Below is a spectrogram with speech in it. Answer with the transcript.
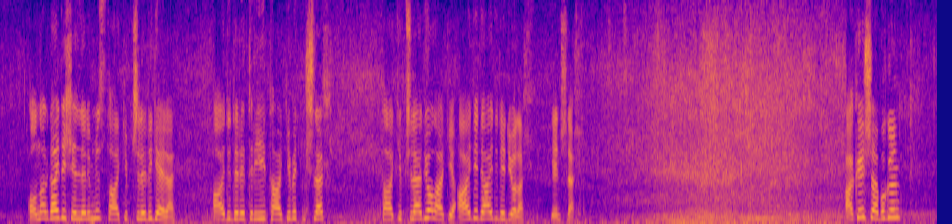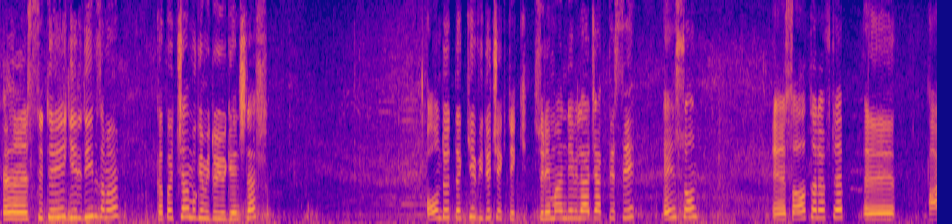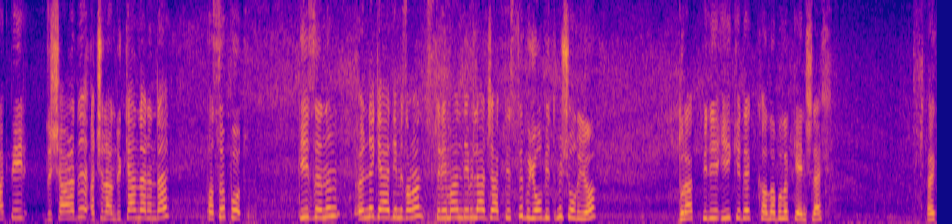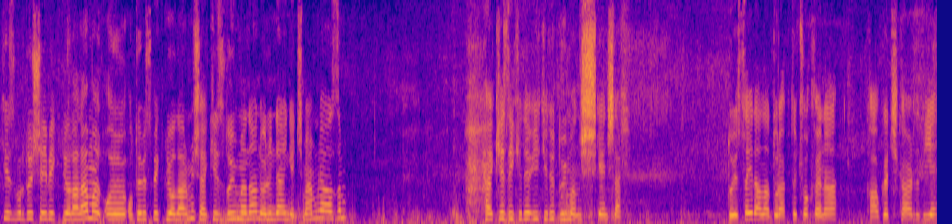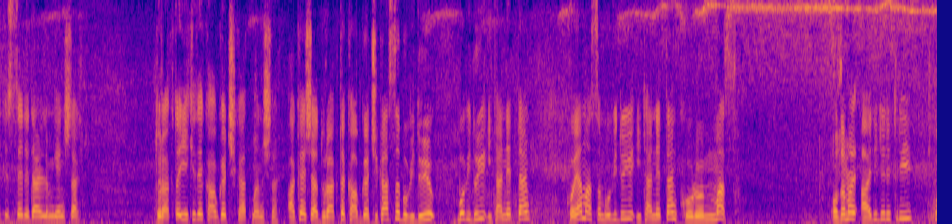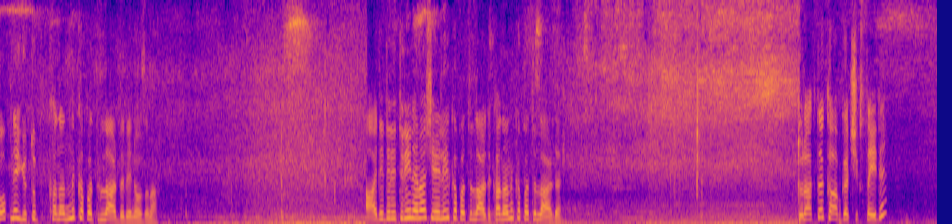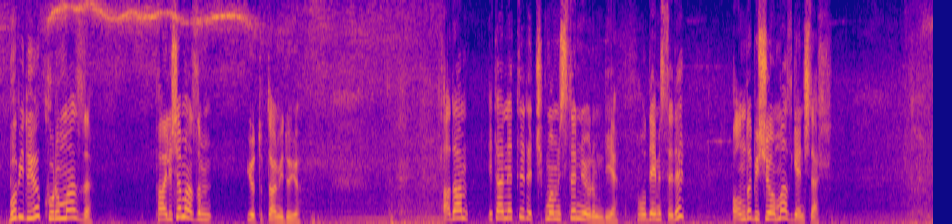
Onlar gayet ellerimiz takipçileri gelen. Aydide Elektriği takip etmişler. Takipçiler diyorlar ki Aydide Aydide diyorlar gençler. Arkadaşlar bugün e, siteye girdiğim zaman kapatacağım bugün videoyu gençler. 14 dakika video çektik. Süleyman Demirel Caddesi en son e, sağ tarafta e, Park Bey dışarıda açılan dükkanlarında pasaport pizzanın önüne geldiğimiz zaman Süleyman Demirel Caddesi bu yol bitmiş oluyor. Durak bir de iyi ki de kalabalık gençler. Herkes burada şey bekliyorlar ama otobüs bekliyorlarmış. Herkes duymadan önünden geçmem lazım. Herkes iyi ki de iyi ki de duymamış gençler. Duysaydı Allah durakta çok fena kavga çıkardı diye hissederdim gençler. Durakta iyi ki de kavga çıkartmamışlar. Arkadaşlar durakta kavga çıkarsa bu videoyu bu videoyu internetten koyamazsın. Bu videoyu internetten korunmaz. O zaman ID Delivery komple YouTube kanalını kapatırlardı beni o zaman. ID Delivery'nin hemen şeyleri kapatırlardı. Kanalını kapatırlardı. Durakta kavga çıksaydı bu video korunmazdı. Paylaşamazdım YouTube'dan videoyu. Adam internette de çıkmamı istemiyorum diye. O demişse de onda bir şey olmaz gençler.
